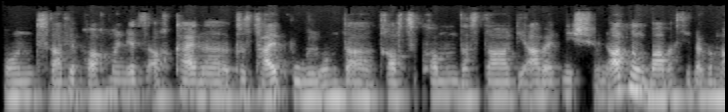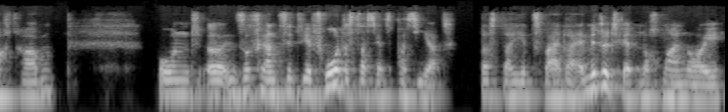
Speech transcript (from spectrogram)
Und dafür braucht man jetzt auch keine Kristallkugel, um da drauf zu kommen, dass da die Arbeit nicht in Ordnung war, was die da gemacht haben. Und äh, insofern sind wir froh, dass das jetzt passiert, dass da jetzt weiter ermittelt wird, nochmal neu.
